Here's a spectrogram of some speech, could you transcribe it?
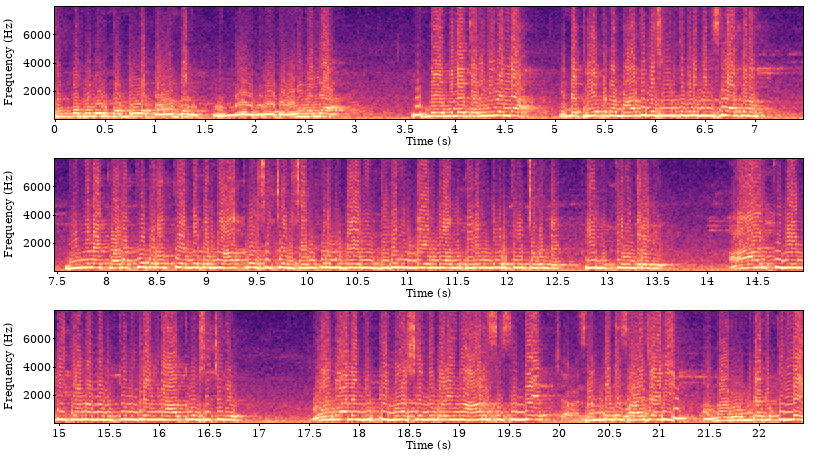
സംഘടനകളും തമ്മിലുള്ള ബാന്ധം ഇന്നോ ഇന്നലെ തുടങ്ങിയതല്ല. ഇന്നോ ഇന്നലെ തുടങ്ങിയതല്ല. എന്റെ പ്രിയപ്പെട്ട മാധ്യമ സുഹൃത്തുക്കൾ മനസ്സിലാക്കണം. നിങ്ങളെ കടക്ക് പുറത്ത് എന്ന് പറഞ്ഞ് ആക്രോശിച്ച ഒരു ചരിത്രമുണ്ടായിരുന്നു ദിനമുണ്ടായിരുന്നു അന്ന് തിരുവനന്തപുരത്ത് വെച്ചുകൊണ്ട് ഈ മുഖ്യമന്ത്രിക്ക്. ആർക്ക് വേണ്ടിയിട്ടാണ് അന്ന് മുഖ്യമന്ത്രി അങ്ങനെ ആക്രോശിച്ചത്? ഗോപാലൻകുട്ടി മാഷ് എന്ന് പറയുന്ന ആർ എസ് എസിന്റെ സന്തത സഹചാരി. അന്ന് ആ റൂമിന്റെ അകത്തില്ലേ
